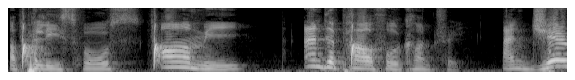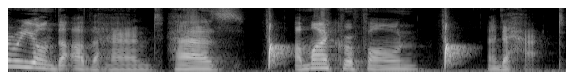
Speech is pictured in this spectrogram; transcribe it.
a police force, army, and a powerful country. And Jerry, on the other hand, has a microphone and a hat.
